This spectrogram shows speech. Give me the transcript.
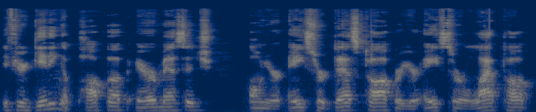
If you're getting a pop-up error message on your Acer desktop or your Acer laptop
